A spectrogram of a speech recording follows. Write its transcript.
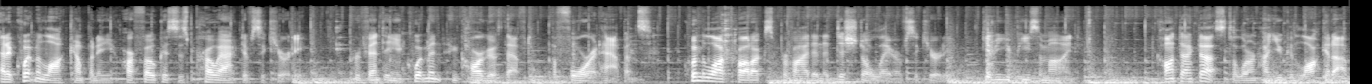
At Equipment Lock Company, our focus is proactive security, preventing equipment and cargo theft before it happens. Equipment Lock products provide an additional layer of security, giving you peace of mind. Contact us to learn how you can lock it up.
